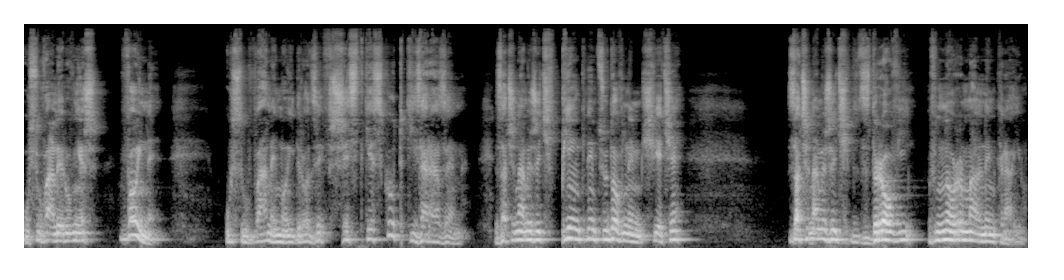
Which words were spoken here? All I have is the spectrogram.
Usuwamy również wojny. Usuwamy, moi drodzy, wszystkie skutki zarazem. Zaczynamy żyć w pięknym, cudownym świecie, Zaczynamy żyć zdrowi w normalnym kraju.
